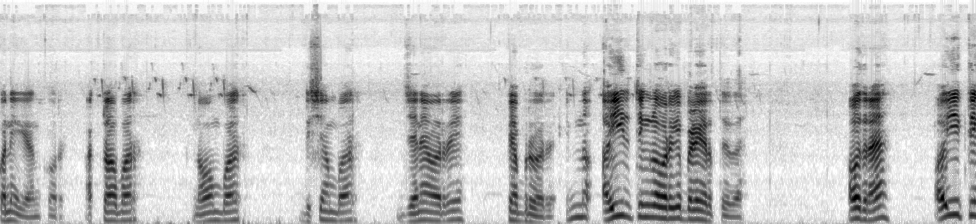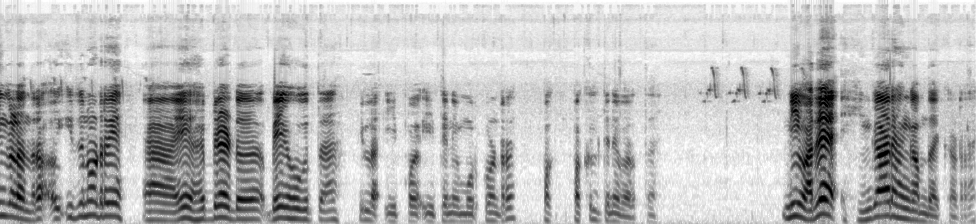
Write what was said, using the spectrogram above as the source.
ಕೊನೆಗೆ ಅನ್ಕೋರಿ. ಅಕ್ಟೋಬರ್, ನವಂಬರ್, ಡಿಸೆಂಬರ್, ಜನವರಿ, ಫೆಬ್ರವರಿ, ಇನ್ನು ಐದು ತಿಂಗಳವರೆಗೆ ಬೆಳೆ ಇರ್ತದೆ. ಹೌದ್ರಾ? ಐದು ತಿಂಗಳು ಅಂದ್ರೆ ಇದು ನೋಡ್ರಿ ಏ ಹೈಬ್ರಿಡ್ ಬೇಗ ಹೋಗುತ್ತಾ? ಇಲ್ಲ, ಈ ಪ, ಈ ತೆನೆ ಮುರ್ಕೊಂಡ್ರೆ ಪಕ್ ಪಕ್ಕದ ತೆನೆ ಬರುತ್ತೆ. ನೀವು ಅದೇ ಹಿಂಗಾರು ಹಂಗಾಮ್ದಾಗ ಕಡ್ರೆ.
